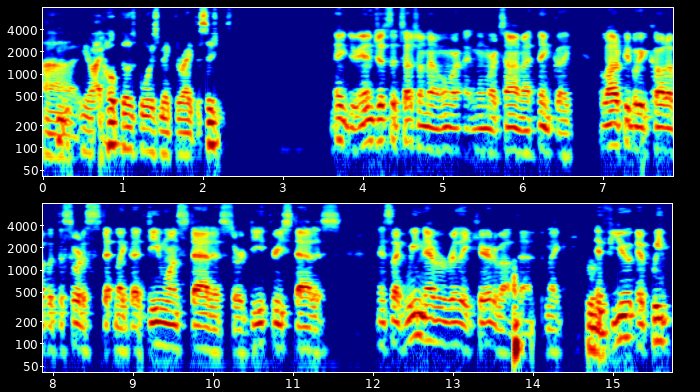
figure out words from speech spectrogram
uh, you know, I hope those boys make the right decisions. Thank you. And just to touch on that one more one more time, I think like a lot of people get caught up with the sort of st- like that D one status or D three status. And it's like we never really cared about that. Like Mhm. if you if we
